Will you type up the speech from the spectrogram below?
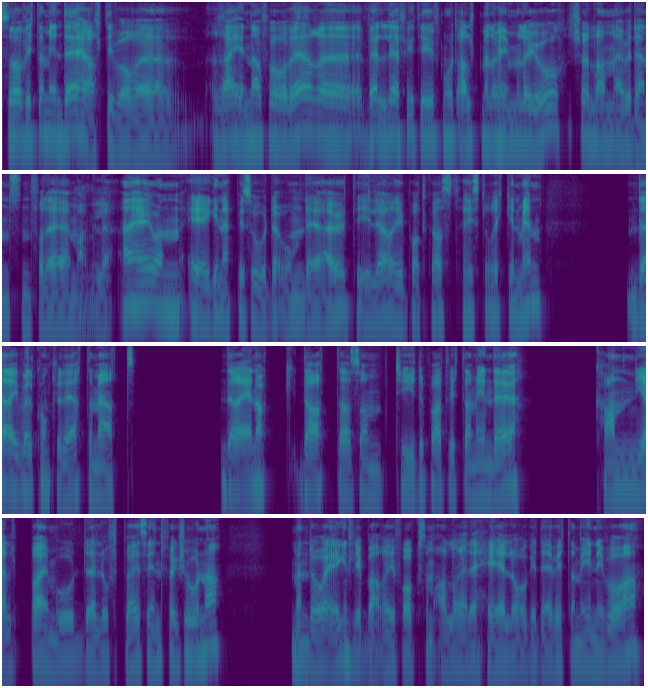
Så vitamin D har alltid vært regna for å være veldig effektivt mot alt mellom himmel og jord, selv om evidensen for det mangler. Jeg har jo en egen episode om det òg, tidligere i podkasthistorikken min, der jeg vel konkluderte med at det er nok data som tyder på at vitamin D kan hjelpe imot luftveisinfeksjoner, men da egentlig bare i folk som allerede har lave D-vitaminnivåer,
